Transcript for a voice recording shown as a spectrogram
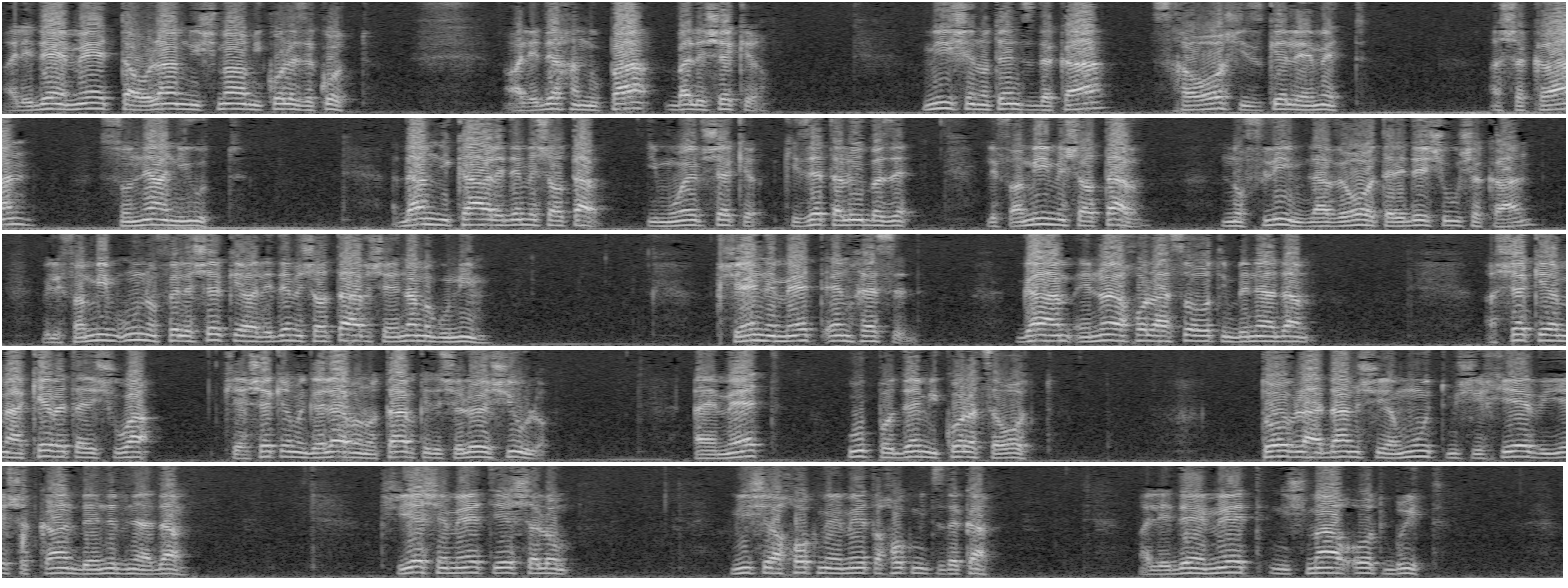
על ידי אמת העולם נשמר מכל הזקות. על ידי חנופה בא לשקר. מי שנותן צדקה, שכרו שיזכה לאמת. השקרן שונא עניות. אדם ניכר על ידי משרתיו, אם הוא אוהב שקר, כי זה תלוי בזה. לפעמים משרתיו נופלים לעבירות על ידי שהוא שקרן, ולפעמים הוא נופל לשקר על ידי משרתיו שאינם הגונים. כשאין אמת אין חסד. גם אינו יכול לעשות עם בני אדם. השקר מעכב את הישועה, כי השקר מגלה עוונותיו כדי שלא ישיעו לו. האמת הוא פודה מכל הצרות. טוב לאדם שימות משיחיה ויהיה שקרן בעיני בני אדם. כשיש אמת יש שלום. מי שרחוק מאמת רחוק מצדקה. על ידי אמת נשמר אות ברית.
